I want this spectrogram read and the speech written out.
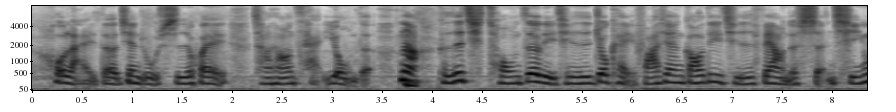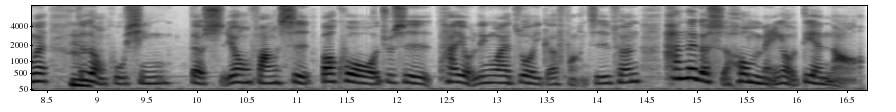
后来的建筑师会常常采用的。那可是其从这里其实就可以发现，高地其实非常的神奇，因为这种弧形。的使用方式，包括就是他有另外做一个纺织村，他那个时候没有电脑，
